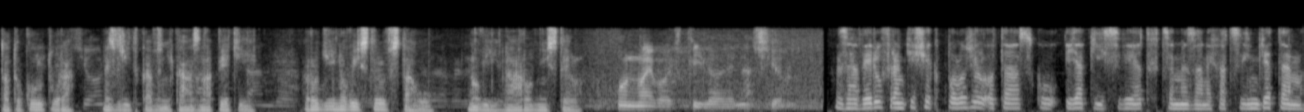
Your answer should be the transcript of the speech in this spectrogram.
Tato kultura nezřídka vzniká z napětí, rodí nový styl vztahu, nový národní styl. V závěru František položil otázku, jaký svět chceme zanechat svým dětem.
